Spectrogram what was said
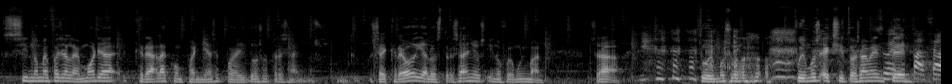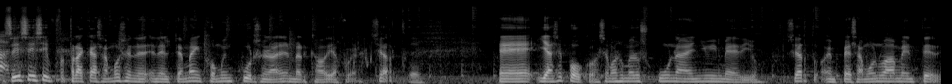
si no me falla la memoria, crear la compañía hace por ahí dos o tres años. Se creó y a los tres años y no fue muy mal. O sea, tuvimos fuimos exitosamente... Suele pasar. Sí, sí, sí, fracasamos en el, tema de cómo incursionar en el mercado de afuera, ¿cierto? Eh, y hace poco, hace más o menos un año y medio, ¿cierto? Empezamos nuevamente,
